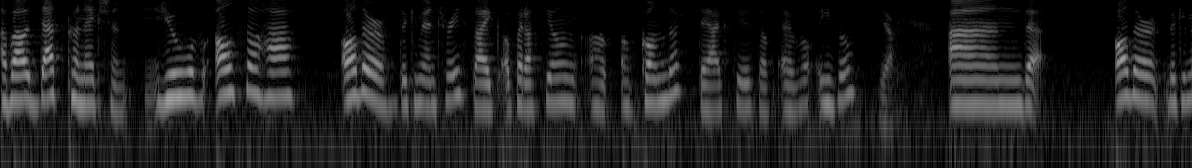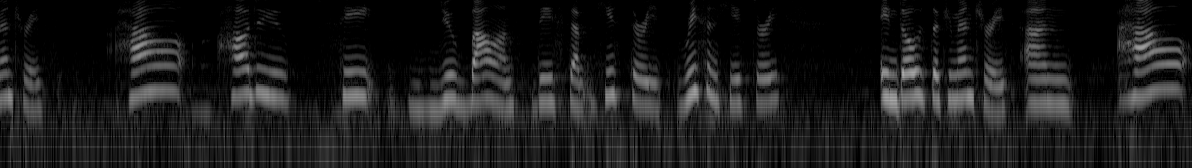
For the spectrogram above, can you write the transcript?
About that connection, you also have other documentaries like Operación uh, Condor, The Axis of Evil, evil Yeah. and uh, other documentaries. How, how do you see you balance this um, history, recent history, in those documentaries, and how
